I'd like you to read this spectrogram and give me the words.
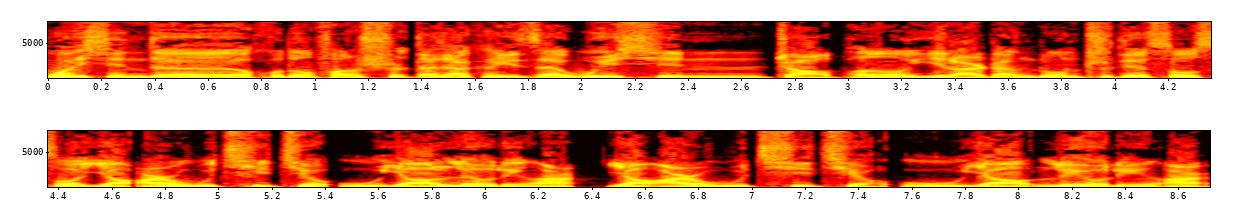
微信的互动方式，大家可以在微信找朋友一栏当中直接搜索幺二五七九五幺六零二幺二五七九五幺六零二，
